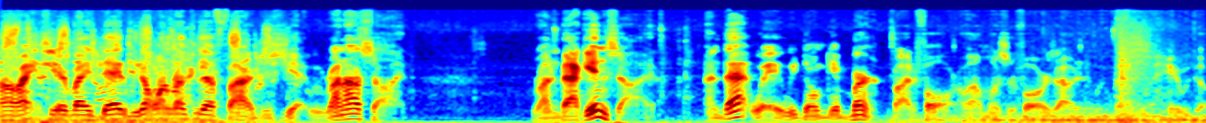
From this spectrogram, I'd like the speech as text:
Alright, see everybody's dead. We don't want to run through that fire just yet. We run outside. Run back inside. And that way we don't get burnt by the fire. Well, most of the fire is out anyway. But anyway, here we go.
